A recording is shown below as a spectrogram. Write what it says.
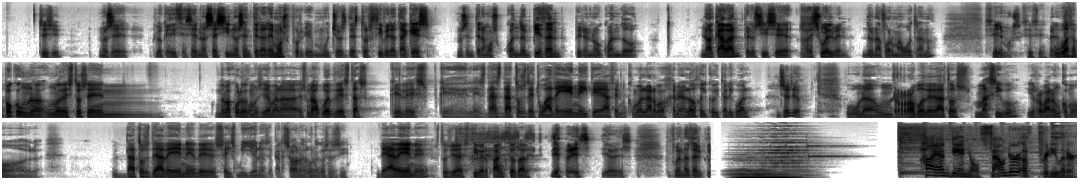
Sí, sí. No sé lo que dices, ¿eh? no sé si nos enteraremos, porque muchos de estos ciberataques nos enteramos cuando empiezan, pero no cuando no acaban, pero sí se resuelven de una forma u otra, ¿no? Sí, Veremos, sí, sí. veremos. Hubo hace poco uno, uno de estos en... No me acuerdo cómo se llama. La, es una web de estas que les, que les das datos de tu ADN y te hacen como el árbol genealógico y tal y cual. ¿En serio? Hubo una- un robo de datos masivo y robaron como datos de ADN de 6 millones de personas, una cosa así. De ADN, ¿eh? Esto ya es cyberpunk total. Ya ves, ya ves. Pueden hacer Hi, I'm Daniel, founder of Pretty Litter.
